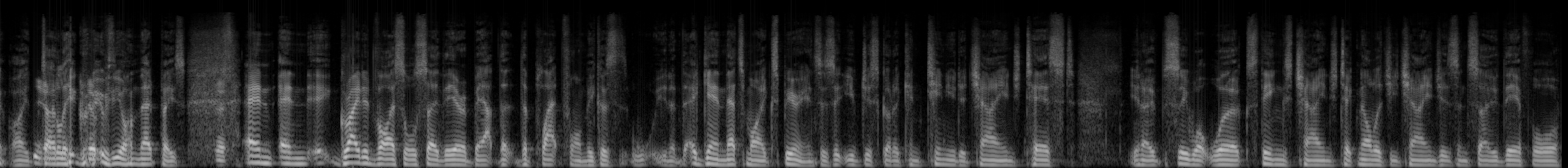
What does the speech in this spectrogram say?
I yeah. totally agree yep. with you on that piece. And and great advice also there about the the platform because you know again that's my experience is that you've just got to continue to change, test, you know, see what works. Things change, technology changes, and so therefore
